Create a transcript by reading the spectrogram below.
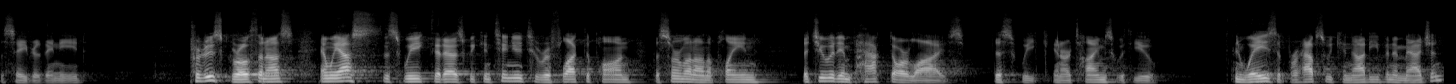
the Savior they need. Produce growth in us. And we ask this week that as we continue to reflect upon the Sermon on the Plain, that you would impact our lives this week in our times with you in ways that perhaps we cannot even imagine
